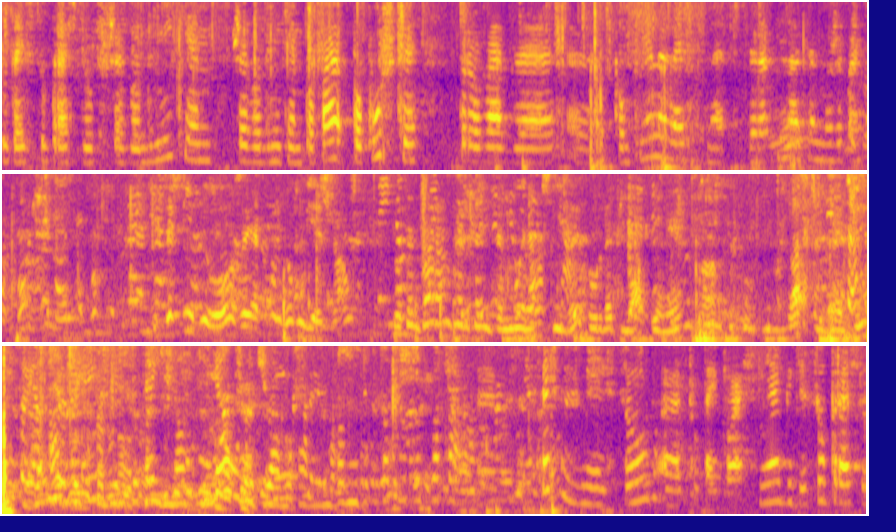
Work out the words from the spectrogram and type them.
tutaj w Supraślu przewodnikiem, przewodnikiem po, pa- po puszczy. Prowadzę e, kąpiele leśne. Czy razem może Państwo Wcześniej było, że jak on go ujeżdżał, Ten baran, ten, ten, ten młynarz niby, kurde pijak, nie? nie? Jesteśmy w miejscu, e, tutaj właśnie, gdzie Supraśl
